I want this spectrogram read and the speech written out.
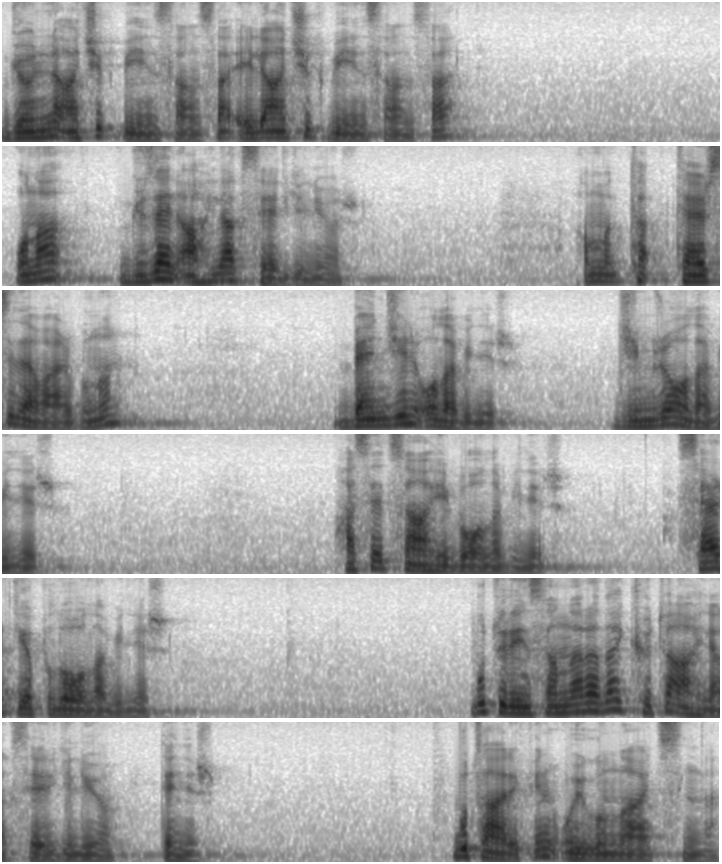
gönlü açık bir insansa, eli açık bir insansa ona güzel ahlak sergiliyor. Ama tersi de var bunun. Bencil olabilir, cimri olabilir, haset sahibi olabilir, sert yapılı olabilir. Bu tür insanlara da kötü ahlak sergiliyor denir. Bu tarifin uygunluğu açısından.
